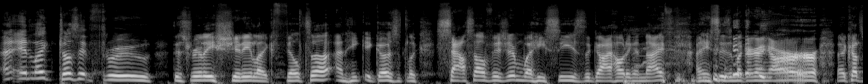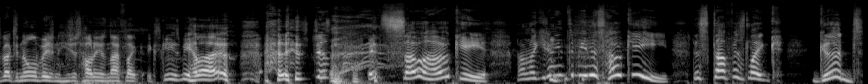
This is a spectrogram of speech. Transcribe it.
And it like does it through this really shitty like filter, and he it goes to like Cao vision where he sees the guy holding a knife, and he sees him like going Arr! and it cuts back to normal vision. He's just holding his knife like, "Excuse me, hello," and it's just it's so hokey. And I'm like, you don't need to be this hokey. This stuff is like good.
